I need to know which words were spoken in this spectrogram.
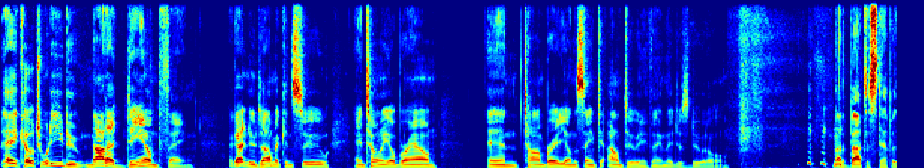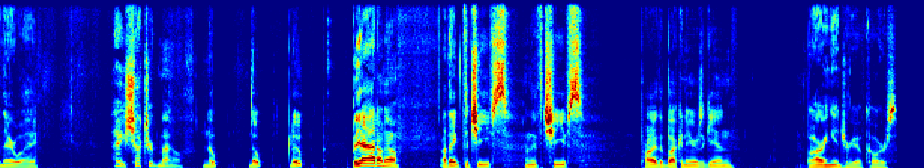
hey, coach, what do you do? Not a damn thing. I got new Ndamukong Suh, Antonio Brown, and Tom Brady on the same team. I don't do anything. They just do it all. Not about to step in their way. Hey, shut your mouth. Nope. Nope. Nope. But yeah, I don't know. I think the Chiefs. I think the Chiefs. Probably the Buccaneers again. Barring injury, of course.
